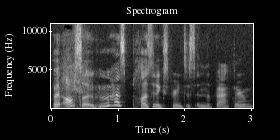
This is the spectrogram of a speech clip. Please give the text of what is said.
but also who has pleasant experiences in the bathroom?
